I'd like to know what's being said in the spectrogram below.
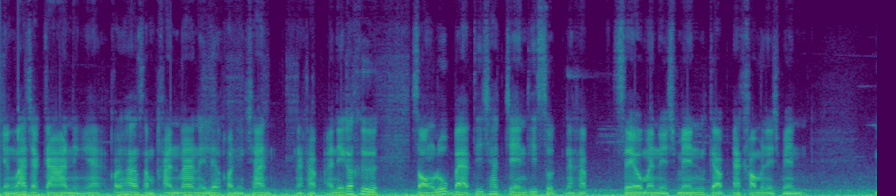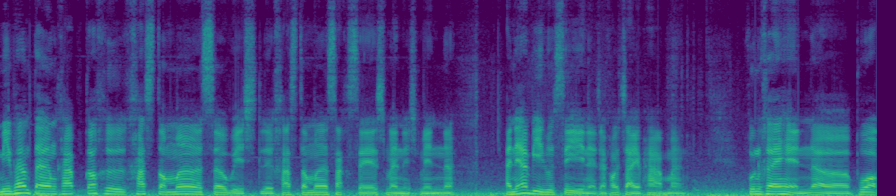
อย่างราชการอย่างเงี้ยค่อนข้างสำคัญมากในเรื่องคอนเน c t ชันนะครับ อันนี้ก็คือ 2 รูปแบบที่ชัดเจนที่สุดนะครับเซลล์แมネจเมนต์กับ Account Management มีเมีเพิ่มเติมครับ ก็คือ Customer Service หรือ Customer Success Management นะ อันเนี้ย B2C เนี่ยจะเข้าใจภาพมาก คุณเคยเห็นเอ่อพวก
